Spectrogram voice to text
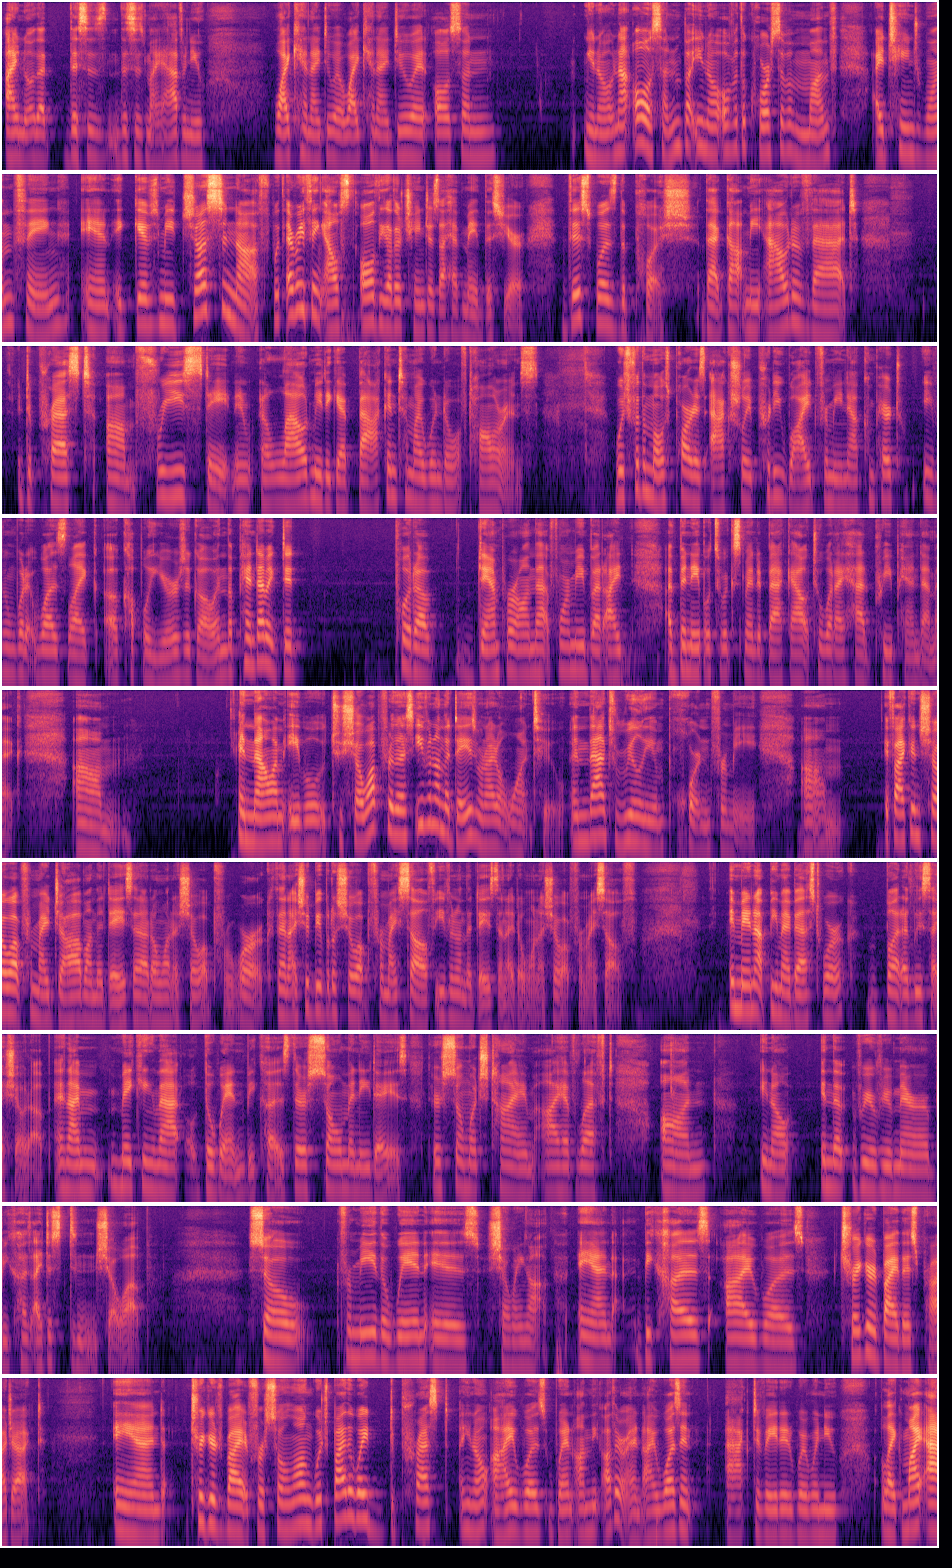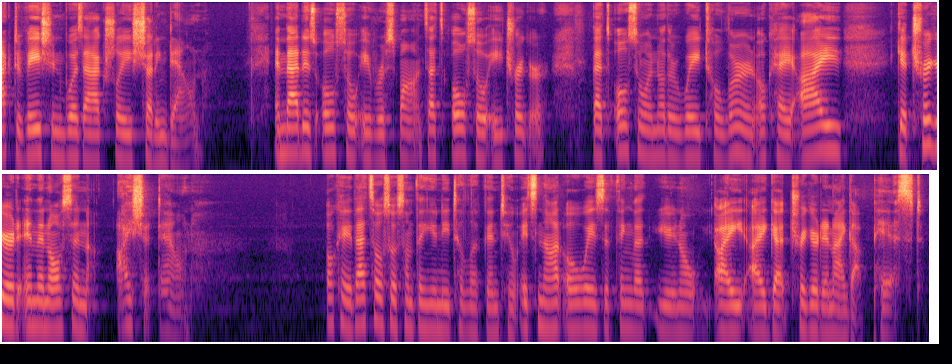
I know that this is this is my avenue. Why can't i do it? Why can't i do it? All of a sudden you know not all of a sudden but you know over the course of a month i change one thing and it gives me just enough with everything else all the other changes i have made this year. This was the push that got me out of that depressed um, freeze state and it allowed me to get back into my window of tolerance which for the most part is actually pretty wide for me now compared to even what it was like a couple years ago. And the pandemic did put a damper on that for me but i i've been able to expand it back out to what i had pre-pandemic. Um, and now i'm able to show up for this even on the days when i don't want to. And that's really important for me. Um, if I can show up for my job on the days that I don't want to show up for work, then I should be able to show up for myself even on the days that I don't want to show up for myself. It may not be my best work, but at least I showed up. And I'm making that the win because there's so many days, there's so much time I have left on, you know, in the rearview mirror because I just didn't show up. So for me, the win is showing up. And because I was triggered by this project, and triggered by it for so long which by the way depressed you know i was went on the other end. I wasn't activated where when you like my activation was actually shutting down. And that is also a response. That's also a trigger. That's also another way to learn okay i get triggered and then all of a sudden i shut down. Okay that's also something you need to look into. It's not always the thing that you know i i got triggered and i got pissed.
